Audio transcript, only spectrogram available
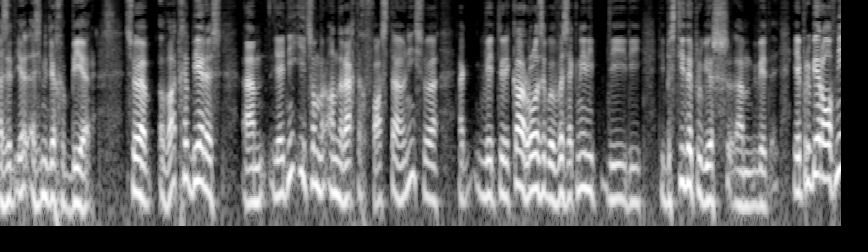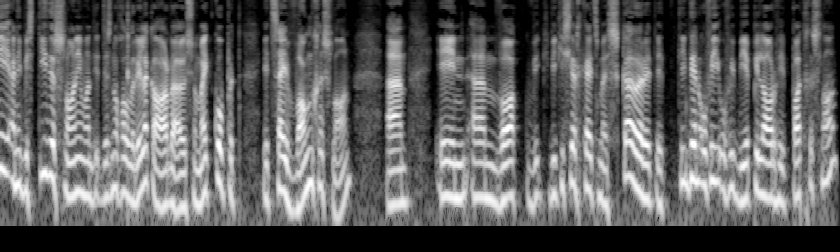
as dit as dit met jou gebeur. So wat gebeur is, ehm um, jy het nie iets om aan regtig vas te hou nie. So ek weet toe die kar rol as ek bewus ek nie die die die die bestuurder probeer ehm um, weet jy probeer half nie aan die bestuurder slaan nie want dit is nogal redelike harde hou. So my kop het het sy wang geslaan. Ehm um, en ehm um, waar bietjie seergekry my skouer het het teen of die of die B-pilaar of die pad geslaan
